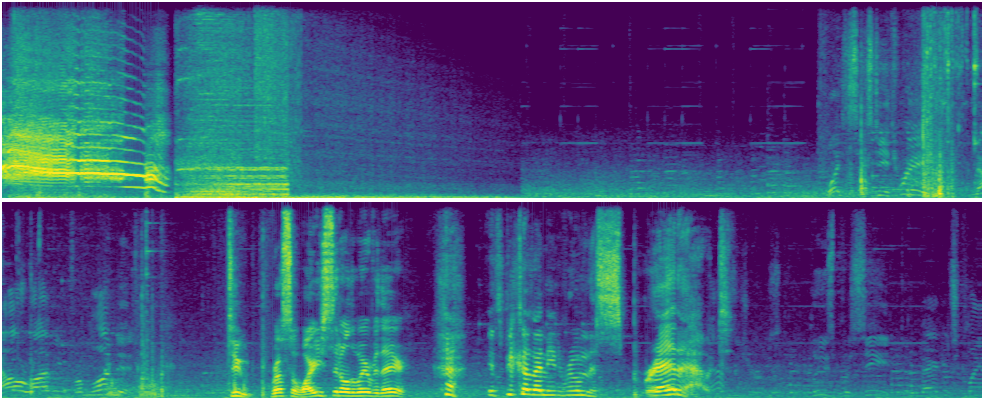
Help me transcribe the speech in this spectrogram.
Ah! Flight 63, now arriving from London. Dude, Russell, why are you sitting all the way over there? It's because I need room to spread out. Please proceed to baggage claim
